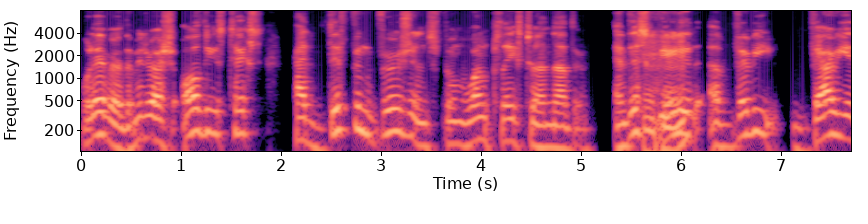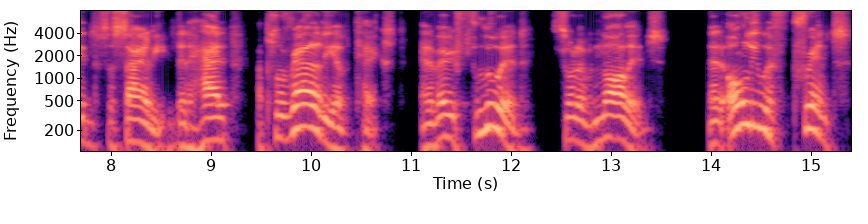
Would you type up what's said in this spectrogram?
whatever, the Midrash, all these texts had different versions from one place to another. And this mm-hmm. created a very varied society that had a plurality of text and a very fluid sort of knowledge that only with print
